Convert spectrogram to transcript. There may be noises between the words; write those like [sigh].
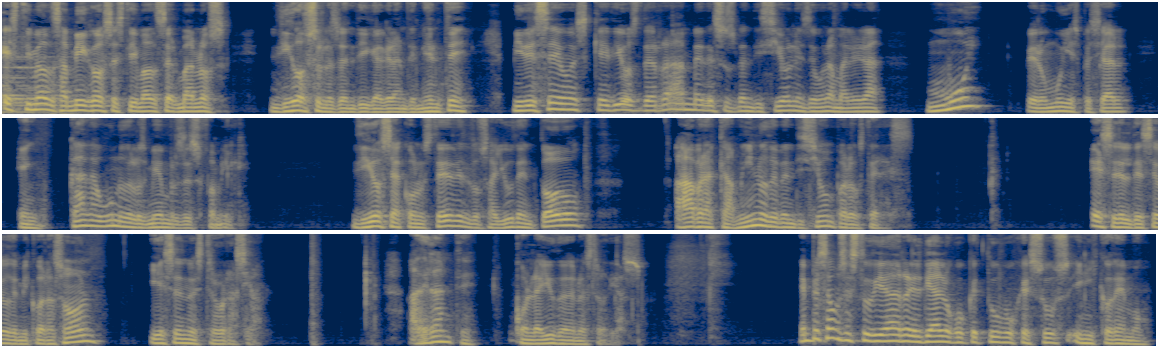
Estimados amigos, estimados hermanos, Dios les bendiga grandemente. Mi deseo es que Dios derrame de sus bendiciones de una manera muy, pero muy especial en cada uno de los miembros de su familia. Dios sea con ustedes, los ayude en todo, abra camino de bendición para ustedes. Ese es el deseo de mi corazón y esa es nuestra oración. Adelante con la ayuda de nuestro Dios. Empezamos a estudiar el diálogo que tuvo Jesús y Nicodemo,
